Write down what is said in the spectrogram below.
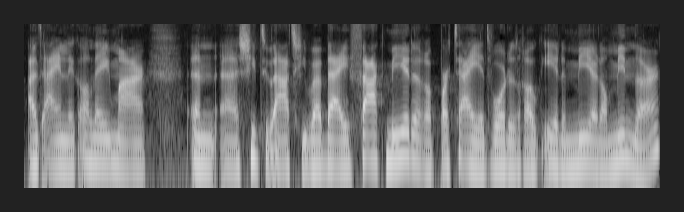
uiteindelijk alleen maar een eh, situatie waarbij vaak meerdere partijen, het worden er ook eerder meer dan minder,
